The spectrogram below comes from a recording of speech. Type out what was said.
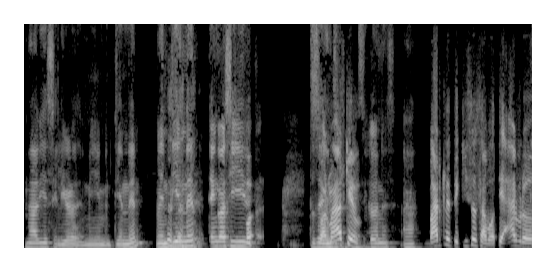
nadie se libra de mí, ¿me entienden? ¿Me entienden? Tengo así. Por, más que Bartlett te quiso sabotear, bro.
